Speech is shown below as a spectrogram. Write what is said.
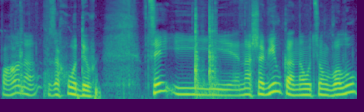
погано заходив в цей, і наша вілка на цьому валу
